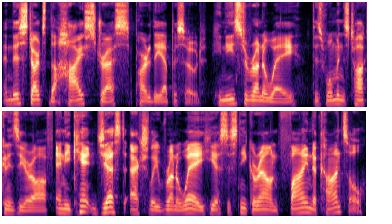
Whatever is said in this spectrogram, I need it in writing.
And this starts the high stress part of the episode. He needs to run away. This woman's talking his ear off, and he can't just actually run away. He has to sneak around, find a console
